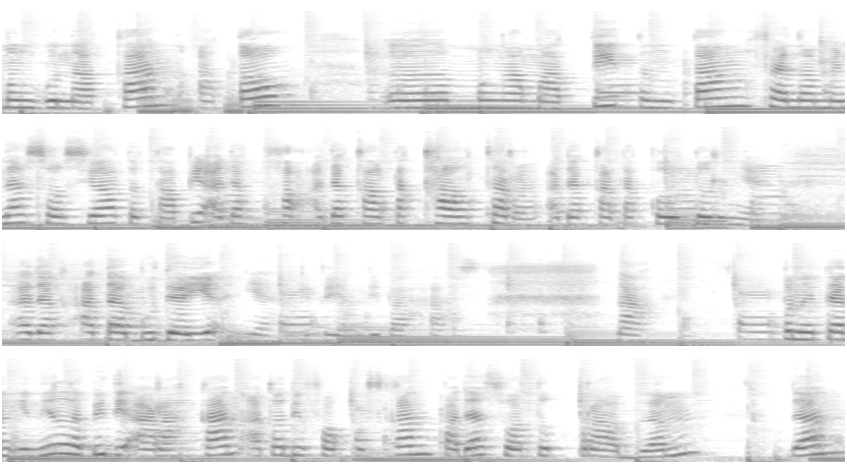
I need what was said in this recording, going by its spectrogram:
menggunakan atau e, mengamati tentang fenomena sosial tetapi ada ada kata culture ada kata kulturnya ada ada budayanya gitu yang dibahas. Nah penelitian ini lebih diarahkan atau difokuskan pada suatu problem dan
